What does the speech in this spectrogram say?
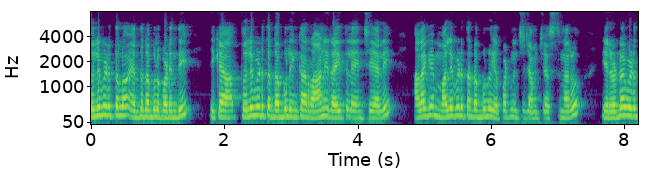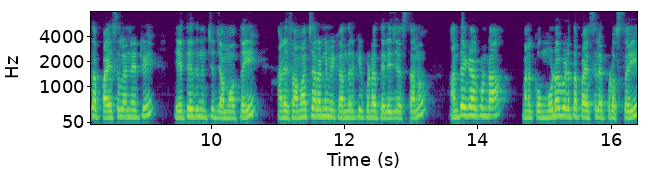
తొలి విడతలో ఎంత డబ్బులు పడింది? ఇక తొలి విడత డబ్బులు ఇంకా రాని రైతులు ఏం చేయాలి? అలాగే మలి విడత డబ్బులు ఎప్పటి నుంచి జమ చేస్తున్నారు? ఈ రెండో విడత పైసలు అనేటివి ఏ తేదీ నుంచి జమ అవుతాయి? అనే సమాచారాన్ని మీకు అందరికీ కూడా తెలియజేస్తాను. అంతేకాకుండా మనకు మూడో విడత పైసలు ఎప్పుడు వస్తాయి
